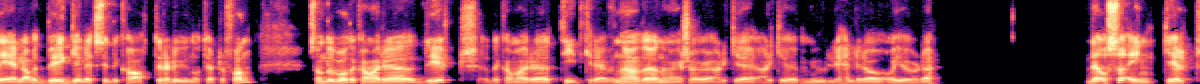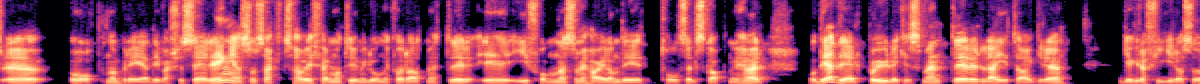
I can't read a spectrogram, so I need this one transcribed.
del av et bygg eller et syndikater eller unoterte fond. Som det både kan være dyrt, det kan være tidkrevende, og noen ganger så er det ikke, er det ikke mulig heller å, å, gjøre det. Det er også enkelt uh, å oppnå bred diversifisering. Som sagt så har vi 25 millioner kvadratmeter i, i fondet som vi har om de tolv selskapene vi har. Og de er delt på ulike instrumenter, leietagere, geografier, også,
